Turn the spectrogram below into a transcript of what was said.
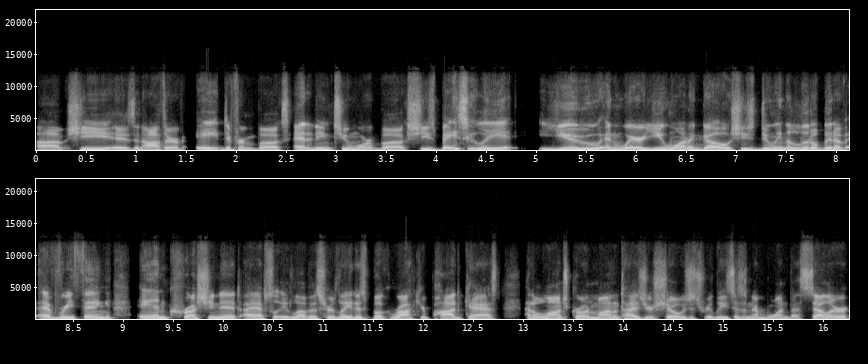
Uh, she is an author of eight different books, editing two more books. She's basically you and where you want to go. She's doing a little bit of everything and crushing it. I absolutely love this. Her latest book, Rock Your Podcast, How to Launch, Grow, and Monetize Your Show, was just released as a number one bestseller.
